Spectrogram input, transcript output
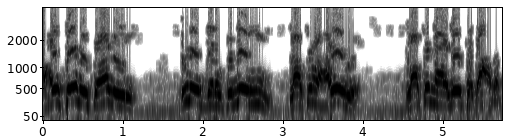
waxay keenaysaa la yidhi inay darajo leeyihiin laakiin waxa weeye laakinaha laysad acdam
